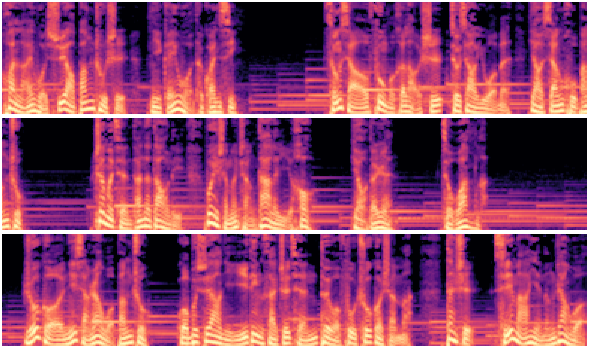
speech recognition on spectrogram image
换来我需要帮助时你给我的关心。从小，父母和老师就教育我们要相互帮助。这么简单的道理，为什么长大了以后，有的人就忘了？如果你想让我帮助，我不需要你一定在之前对我付出过什么，但是起码也能让我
